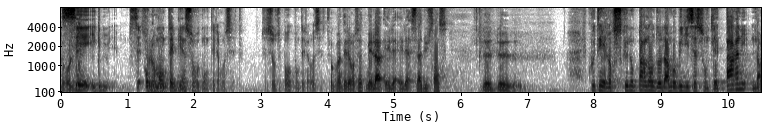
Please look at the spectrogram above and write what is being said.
C'est augmenter, bien sûr, augmenter les recettes. C'est surtout pour augmenter les recettes. Augmenter les recettes, mais là, ça a du sens de, de... Écoutez, lorsque nous parlons de la mobilisation de l'épargne, non.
